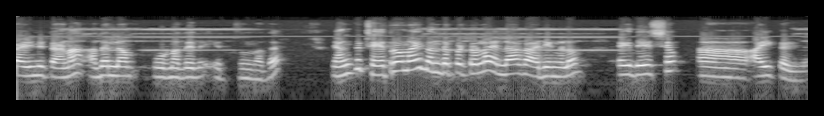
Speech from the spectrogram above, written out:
കഴിഞ്ഞിട്ടാണ് അതെല്ലാം പൂർണതയിൽ എത്തുന്നത്. ഞങ്ങൾക്ക് ക്ഷേത്രവുമായി ബന്ധപ്പെട്ടുള്ള എല്ലാ കാര്യങ്ങളും ഏകദേശം ആയി കഴിഞ്ഞു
